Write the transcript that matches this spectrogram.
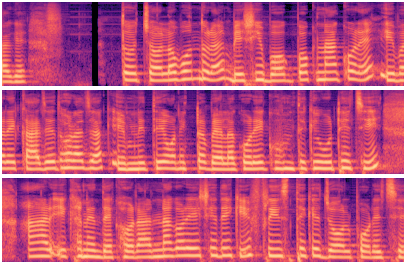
লাগে। তো চলো বন্ধুরা, বেশি বক বক না করে এবারে কাজে ধরা যাক। এমনিতে অনেকটা বেলা করে ঘুম থেকে উঠেছি। আর এখানে দেখো, রান্নাঘরে এসে দেখি ফ্রিজ থেকে জল পড়েছে।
